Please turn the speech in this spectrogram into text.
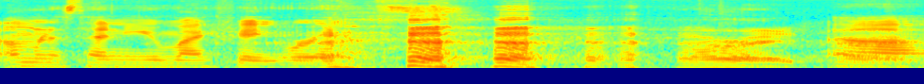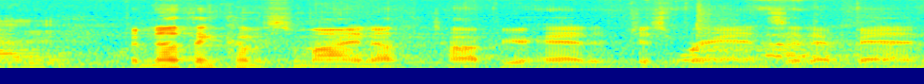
I'm gonna send you my favorites. all right. All um, right. But nothing comes to mind off the top of your head of just brands that have been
